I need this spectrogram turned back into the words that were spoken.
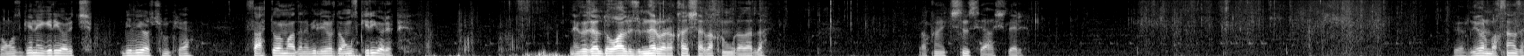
Domuz gene giriyor hiç. Biliyor çünkü. Sahte olmadığını biliyor. Domuz giriyor hep. Ne güzel doğal üzümler var arkadaşlar bakın buralarda. Bakın hiç simsiyah işleri. Görünüyor baksanıza.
